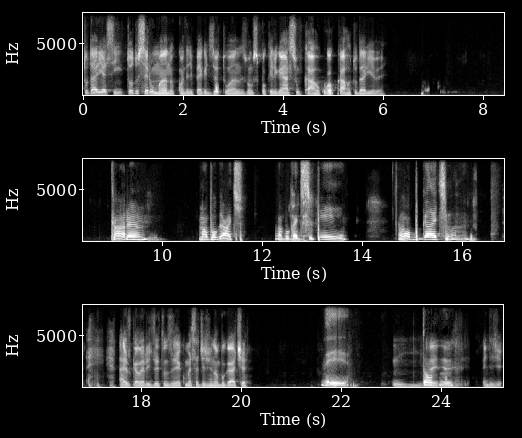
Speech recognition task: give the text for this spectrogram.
tu daria assim, todo ser humano, quando ele pega 18 anos, vamos supor que ele ganhasse um carro, qual carro tu daria, velho? Cara, uma Bugatti. Uma Bugatti Bugatti. super. Uma Bugatti, mano. Aí as galera de Daytona ia começar a dirigir na Bugatti, é? É, Hum, top, é- mano. é- entendi.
